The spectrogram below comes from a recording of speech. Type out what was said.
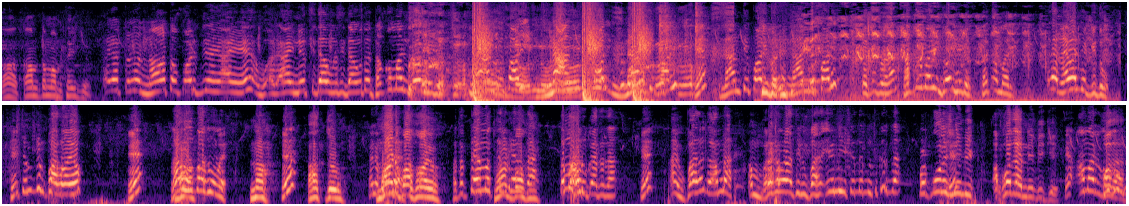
હા કામ તમામ થઈ ગયું. અરે તને ના તો પડતી આ નથી દાવું નથી દાવું તો ધક્કો મારી. નાનથી પાડી નાનથી પાડી નાનથી પાડી હે? નાનથી પાડી તો તું તો ધક્કો મારી દોડી દેજો. ધક્કો મારી અરે રહેવા દે કીધું. હે ચમ ચમ પાછો આવ્યો? હે? લાવો પાછો હવે. ના. હે? હાથ જોડું. અને પાછો આવ્યો. હા તો તેમ જ તમારું હતા. તમે હારું કહેતા હતા. હે? આ ઊભા હતા હમણાં આમ રખવાથી ઊભા. એની કદર નથી કરતા પણ પોલીસની બીક. આ ફોદારની બીક હે અમાર ફોદાર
